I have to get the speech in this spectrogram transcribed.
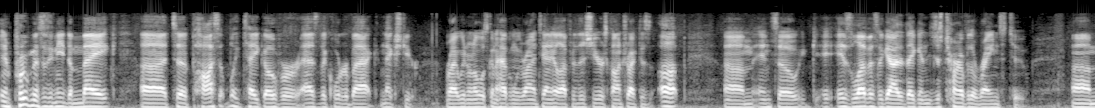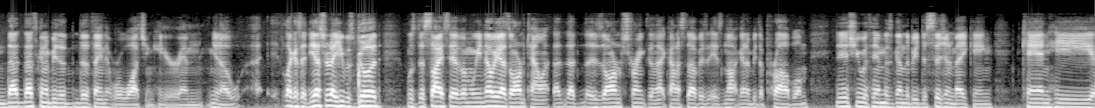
improvements does he need to make uh, to possibly take over as the quarterback next year. Right? We don't know what's going to happen with Ryan Tannehill after this year's contract is up. Um, and so is Levis a guy that they can just turn over the reins to? Um, that that's going to be the, the thing that we're watching here. And you know, like I said, yesterday he was good, was decisive, and we know he has arm talent. That, that his arm strength and that kind of stuff is, is not going to be the problem. The issue with him is going to be decision making. Can he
